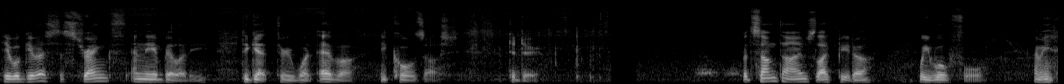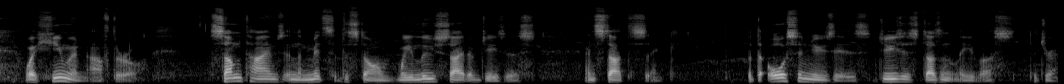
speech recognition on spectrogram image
He will give us the strength and the ability to get through whatever He calls us to do. But sometimes, like Peter, we will fall. I mean, we're human after all. Sometimes, in the midst of the storm, we lose sight of Jesus and start to sink. But the awesome news is, Jesus doesn't leave us to drown.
